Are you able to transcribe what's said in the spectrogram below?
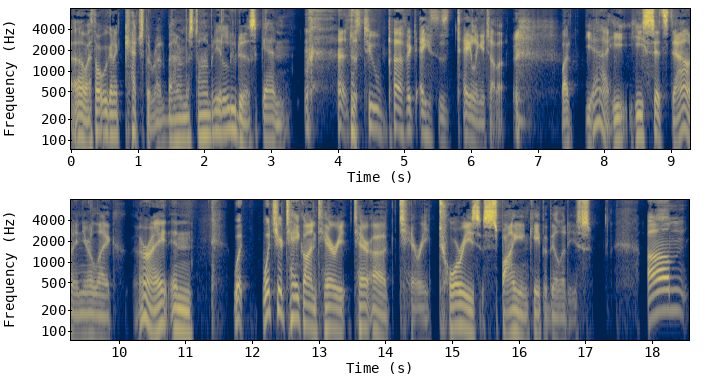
Oh, I thought we were going to catch the red baron this time, but he eluded us again. just two perfect aces tailing each other. But yeah, he he sits down, and you're like, all right. And what what's your take on Terry Ter, uh, Terry Tory's spying capabilities? Um,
